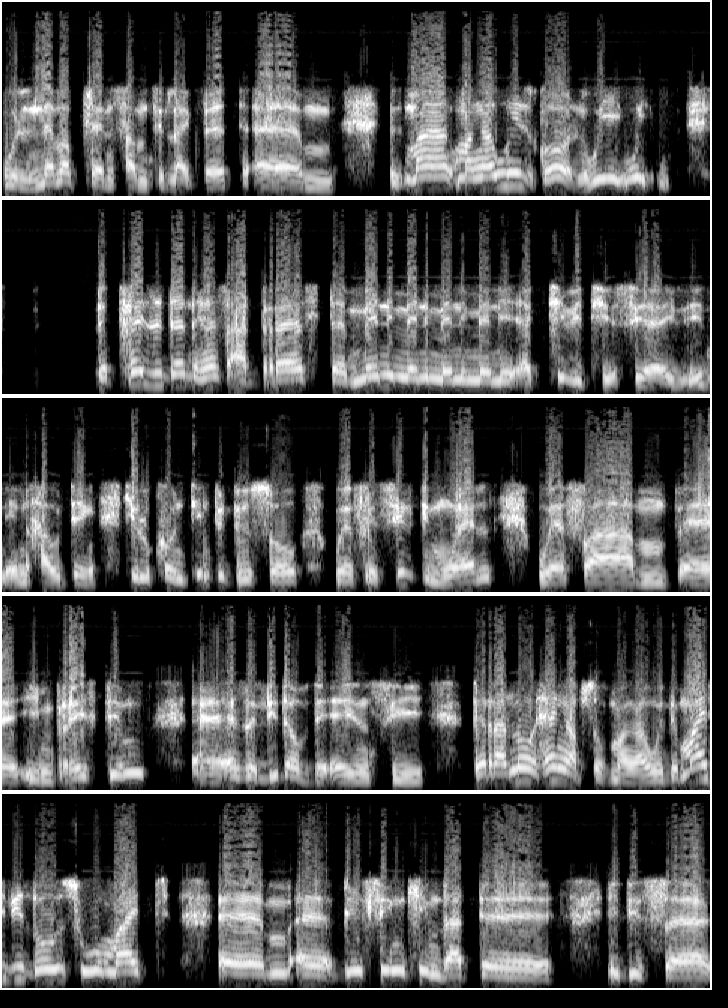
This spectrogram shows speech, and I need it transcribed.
We'll never plan something like that. Um, is gone. We, we, the president has addressed many, many, many, many activities here in, in Gauteng. He will continue to do so. We have received him well. We have um, uh, embraced him uh, as a leader of the ANC. There are no hang-ups of Mangaung. There might be those who might um, uh, be thinking that uh, it is uh,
